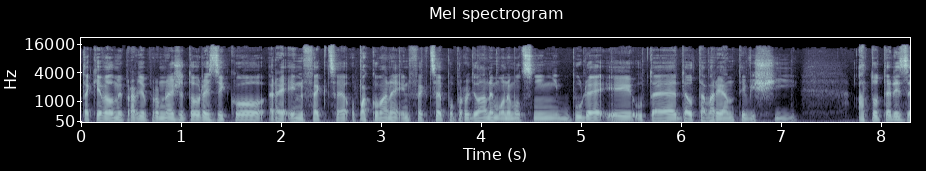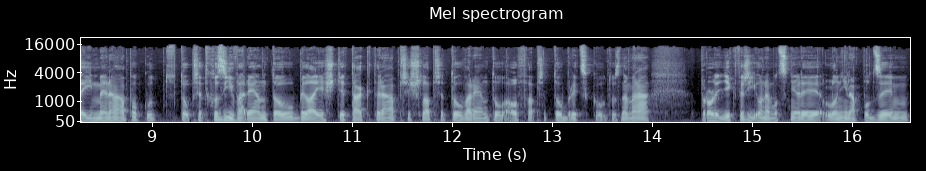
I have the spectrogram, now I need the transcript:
tak je velmi pravděpodobné, že to riziko reinfekce, opakované infekce po prodělaném onemocnění bude i u té Delta varianty vyšší. A to tedy zejména, pokud tou předchozí variantou byla ještě ta, která přišla před tou variantou alfa, před tou britskou. To znamená, pro lidi, kteří onemocněli loni na podzim,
